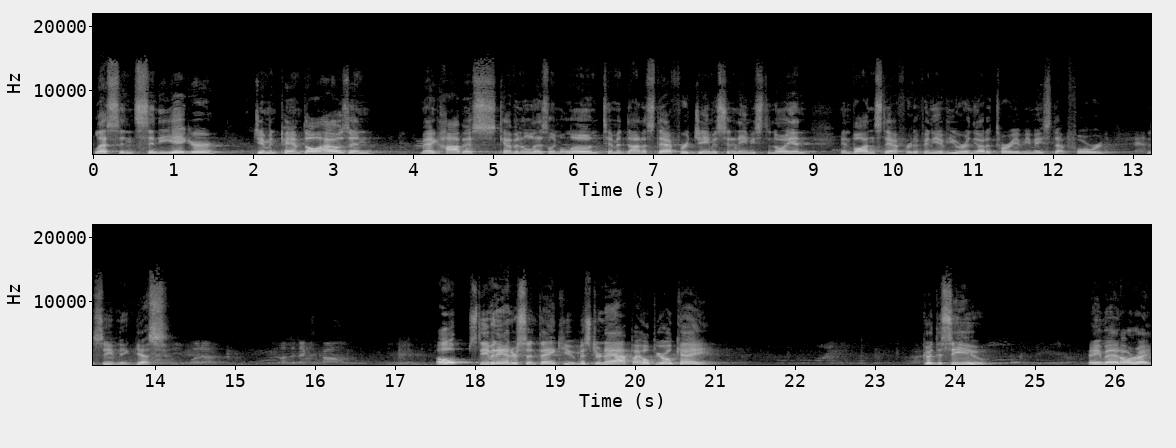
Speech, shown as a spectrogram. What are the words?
Les and Cindy Yeager, Jim and Pam Dahlhausen, Meg Hobbs, Kevin and Leslie Malone, Tim and Donna Stafford, Jameson and Amy Stenoyan, and Vaughn Stafford. If any of you are in the auditorium, you may step forward this evening. Yes. Oh, Stephen Anderson, thank you. Mr. Knapp, I hope you're okay. Good to see you. Amen. All right.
